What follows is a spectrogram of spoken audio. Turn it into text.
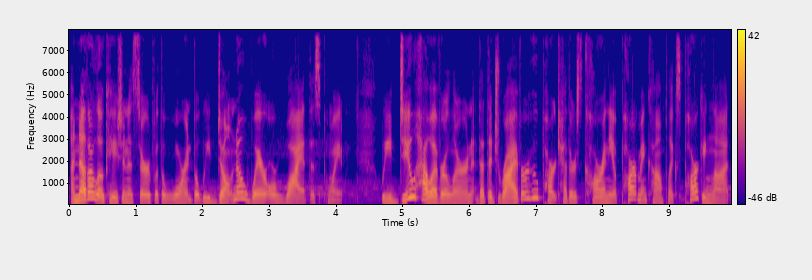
Another location is served with a warrant, but we don't know where or why at this point. We do, however, learn that the driver who parked Heather's car in the apartment complex parking lot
